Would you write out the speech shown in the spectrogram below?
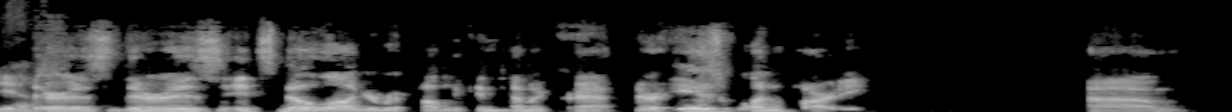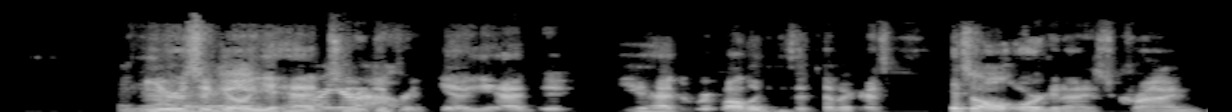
Yeah, there is there is it's no longer Republican Democrat. There is one party. Um, years ago, you had two different. Yeah, you, know, you had you had Republicans and Democrats. It's all organized crime.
